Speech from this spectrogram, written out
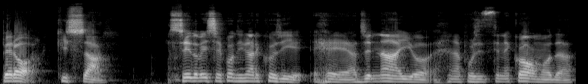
però chissà, se dovesse continuare così e a gennaio è una posizione comoda,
